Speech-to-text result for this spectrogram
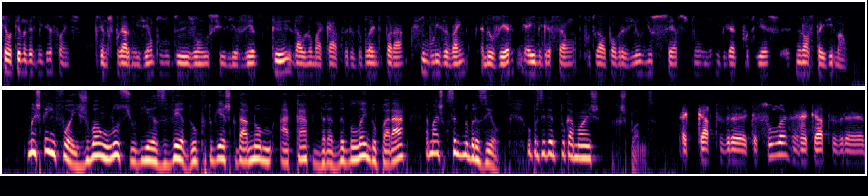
que é o tema das migrações. Podemos pegar no exemplo de João Lúcio de Azevedo, que dá o nome à cátedra de Belém de Pará, que simboliza bem a meu ver, a imigração de Portugal para o Brasil e o sucesso de um imigrante português eh, no nosso país irmão. Mas quem foi João Lúcio de Azevedo, o português que dá nome à Cátedra de Belém do Pará, a mais recente no Brasil? O presidente do Camões responde. A cátedra caçula, a cátedra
